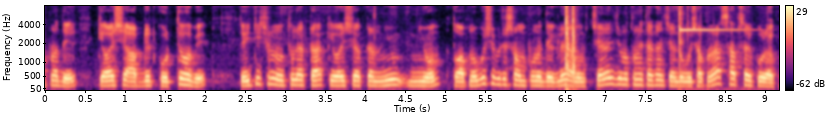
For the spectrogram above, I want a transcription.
আপনাদের কেওয়াইসি আপডেট করতে হবে। তো এইটি ছিল নতুন একটা কেওয়াইসি একটা নিউ নিয়ম। তো আপনার অবশ্যই ভিডিও সম্পূর্ণ দেখলেন এবং চ্যানেল যদি নতুন হয়ে থাকেন চ্যানেল অবশ্যই আপনারা সাবস্ক্রাইব করে রাখুন।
